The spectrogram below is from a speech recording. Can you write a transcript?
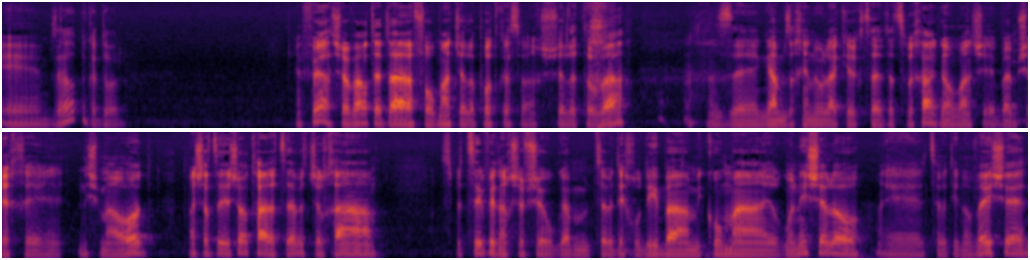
אה, זהו בגדול. יפה, אז שברת את הפורמט של הפודקאסט, אני חושב שלטובה. אז אה, גם זכינו להכיר קצת את עצמך, כמובן שבהמשך נשמע עוד. מה שרציתי לשאול אותך על הצוות שלך, ספציפית, אני חושב שהוא גם צוות ייחודי במיקום הארגוני שלו, צוות innovation.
